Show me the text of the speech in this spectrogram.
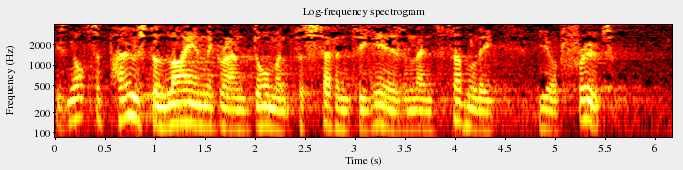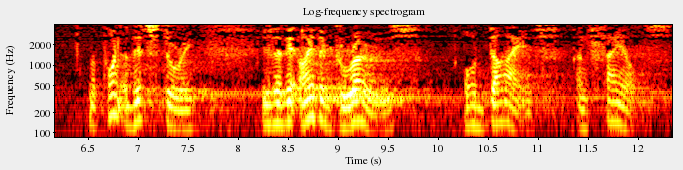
is not supposed to lie in the ground dormant for 70 years and then suddenly yield fruit. The point of this story is that it either grows or dies and fails.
